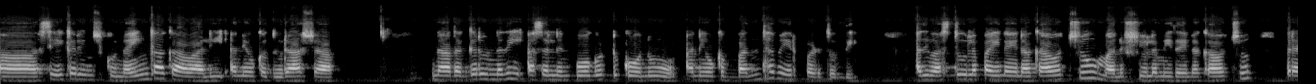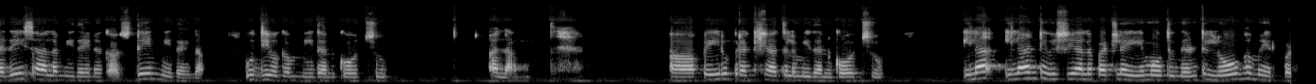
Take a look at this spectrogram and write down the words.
ఆ సేకరించుకున్నా ఇంకా కావాలి అనే ఒక దురాశ నా దగ్గర ఉన్నది అసలు నేను పోగొట్టుకోను అనే ఒక బంధం ఏర్పడుతుంది. అది వస్తువుల పైన అయినా కావచ్చు మనుష్యుల మీదైనా కావచ్చు ప్రదేశాల మీదైనా కావచ్చు దేని మీదైనా. ఉద్యోగం మీద అనుకోవచ్చు. అలా. ఆ పేరు ప్రఖ్యాతుల మీద అనుకోవచ్చు. ఇలా ఇలాంటి విషయాల పట్ల ఏమవుతుంది అంటే లోభం ఏర్పడు.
